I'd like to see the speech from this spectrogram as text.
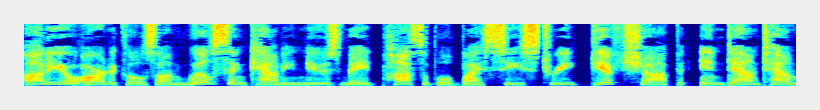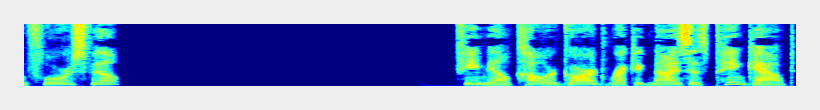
Audio articles on Wilson County News made possible by C Street Gift Shop in downtown Floresville. Female color guard recognizes pink out.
